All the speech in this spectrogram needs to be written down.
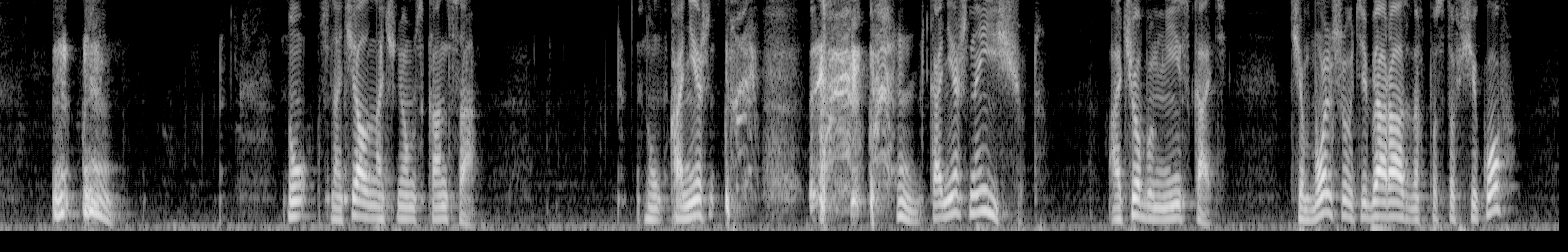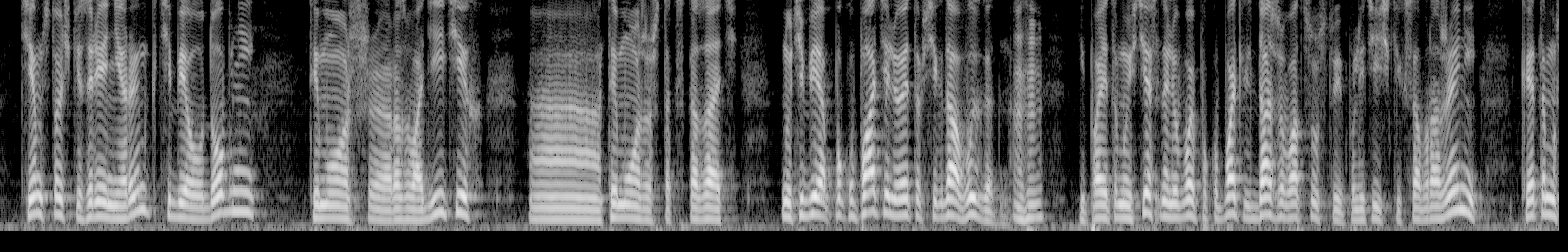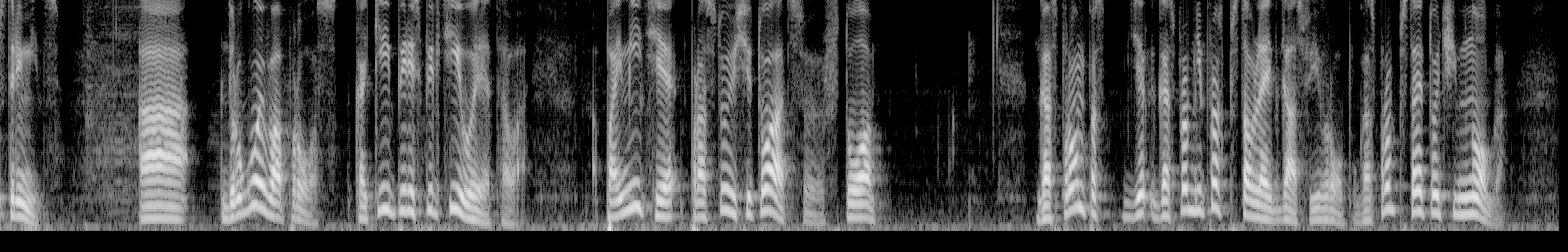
Ну, сначала начнем с конца. Ну, конечно, конечно, ищут. А что бы мне искать? Чем больше у тебя разных поставщиков, тем с точки зрения рынка тебе удобней. Ты можешь э, разводить их, э, ты можешь, так сказать, ну, тебе, покупателю, это всегда выгодно. Угу. И поэтому, естественно, любой покупатель, даже в отсутствии политических соображений, к этому стремится. А другой вопрос, какие перспективы этого? Поймите простую ситуацию, что Газпром, Газпром не просто поставляет газ в Европу, Газпром поставляет очень много.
